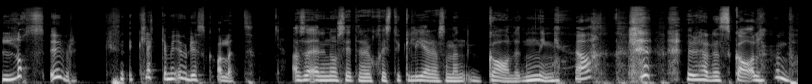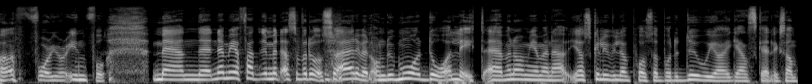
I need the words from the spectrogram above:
loss ur, kläcka mig ur det skalet. Alltså Elinor sitter här och gestikulerar som en galning. Ja. Ur hennes skal. Bara for your info. Men, eh, nej men jag fattar, men alltså vadå, så är det väl. Om du mår dåligt, även om jag menar, jag skulle vilja påstå att både du och jag är ganska liksom,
